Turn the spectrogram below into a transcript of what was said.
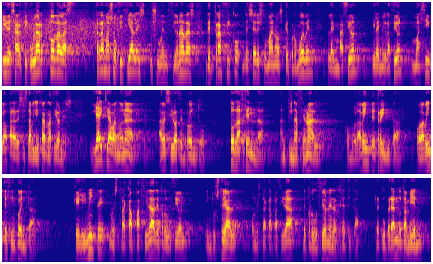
y desarticular todas las tramas oficiales y subvencionadas de tráfico de seres humanos que promueven la invasión y la inmigración masiva para desestabilizar naciones. Y hay que abandonar, a ver si lo hacen pronto, toda agenda antinacional como la 2030 o la 2050 que limite nuestra capacidad de producción industrial o nuestra capacidad de producción energética, recuperando también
